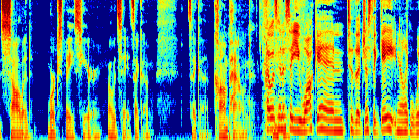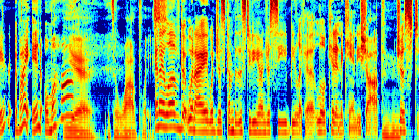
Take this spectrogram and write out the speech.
solid workspace here. I would say it's like a it's like a compound. I was gonna say you walk in to the just the gate and you're like, where am I in Omaha? Yeah, it's a wild place. And I loved it when I would just come to the studio and just see be like a little kid in a candy shop. Mm-hmm. Just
